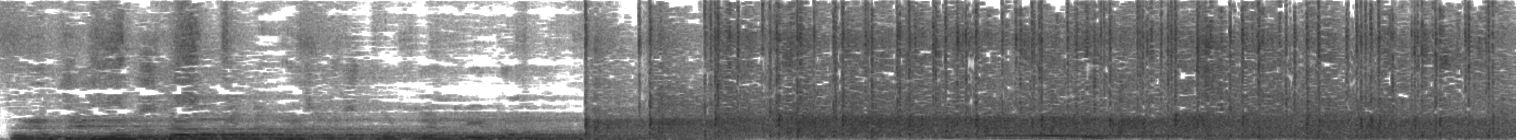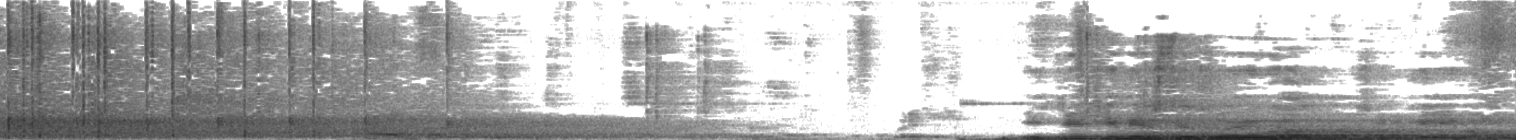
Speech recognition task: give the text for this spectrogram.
Вторым призером стал мастер спорта Андрей Панов. И третье место завоевал Сергей Иванов.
